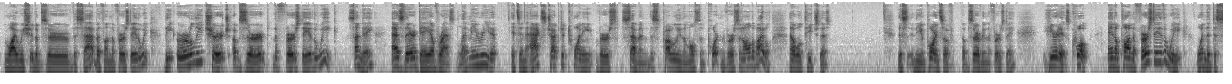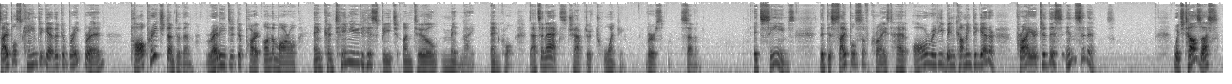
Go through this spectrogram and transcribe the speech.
why we should observe the Sabbath on the first day of the week. The early church observed the first day of the week, Sunday, as their day of rest. Let me read it. It's in Acts chapter 20, verse 7. This is probably the most important verse in all the Bible that will teach this this the importance of observing the first day. Here it is, quote, and upon the first day of the week, when the disciples came together to break bread, Paul preached unto them, ready to depart on the morrow, and continued his speech until midnight. End quote. That's in Acts chapter 20, verse 7. It seems the disciples of Christ had already been coming together prior to this incident, which tells us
